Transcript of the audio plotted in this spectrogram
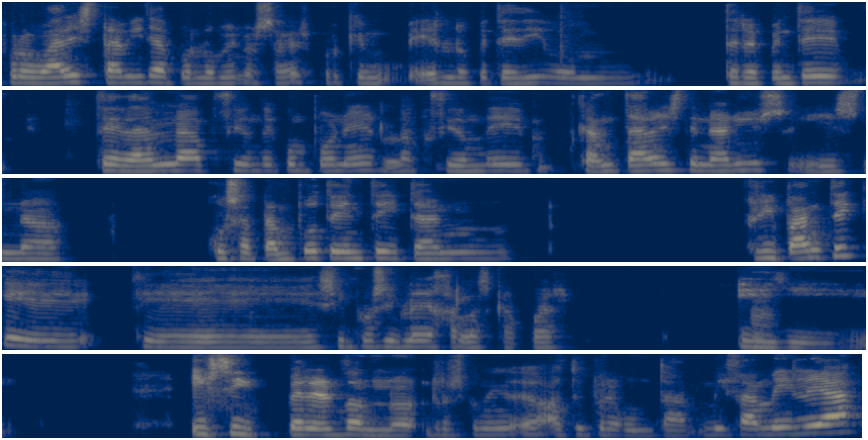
probar esta vida por lo menos, ¿sabes? Porque es lo que te digo, de repente te dan la opción de componer, la opción de cantar a escenarios y es una cosa tan potente y tan flipante que, que es imposible dejarla escapar. Y, y sí, perdón, no, respondiendo a tu pregunta, mi familia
